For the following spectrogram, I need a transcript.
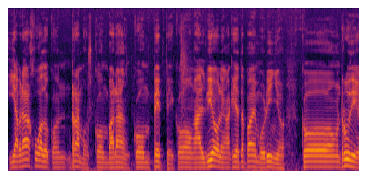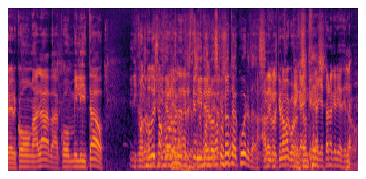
y habrá jugado con Ramos, con Barán, con Pepe, con Albiol en aquella etapa de Mourinho, con Rudiger, con Alaba, con Militao. Y, con todo eso ha jugado más de 300 Y de los que no te acuerdas. A ver, los que no me acuerdo. Entonces- Cayetano quería decir La- algo.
